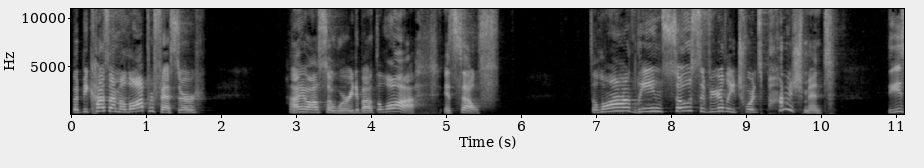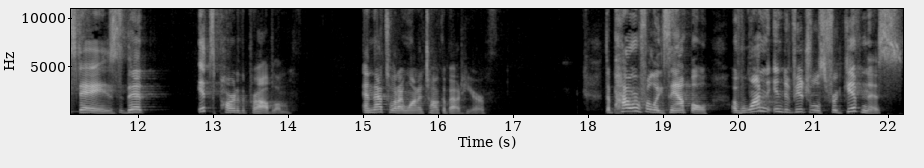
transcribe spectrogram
But because I'm a law professor, I also worried about the law itself. The law leans so severely towards punishment these days that it's part of the problem. And that's what I want to talk about here. The powerful example of one individual's forgiveness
